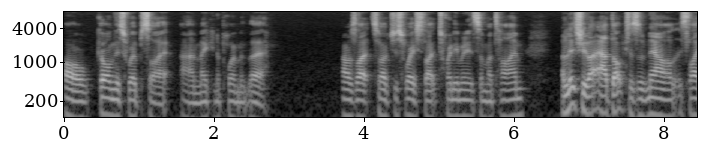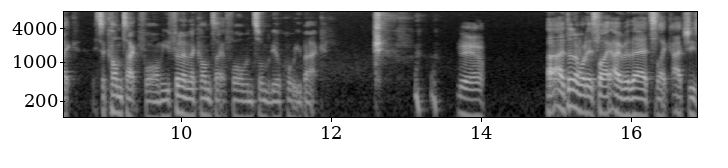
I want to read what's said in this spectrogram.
"Oh, go on this website and make an appointment there." I was like, "So I've just wasted like 20 minutes of my time." And literally, like our doctors have now, it's like it's a contact form. You fill in the contact form, and somebody will call you back. Yeah. I, I don't know what it's like over there to like actually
